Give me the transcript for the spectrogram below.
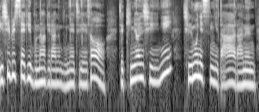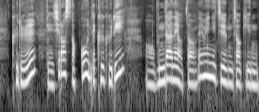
21세기 문학이라는 문예지에서 이제 김현 시인이 질문 있습니다라는 글을 실었었고, 근데 그 글이 어 문단의 어떤 페미니즘적인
